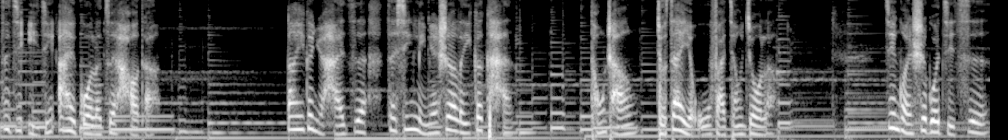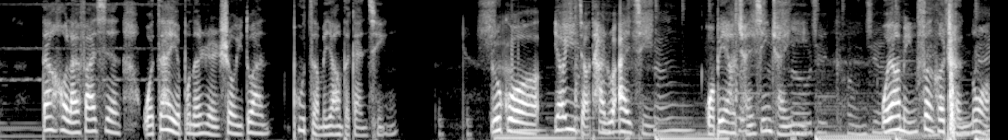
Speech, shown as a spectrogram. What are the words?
自己已经爱过了最好的。当一个女孩子在心里面设了一个坎，通常就再也无法将就了。尽管试过几次，但后来发现我再也不能忍受一段不怎么样的感情。如果要一脚踏入爱情，我便要全心全意，我要名分和承诺，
